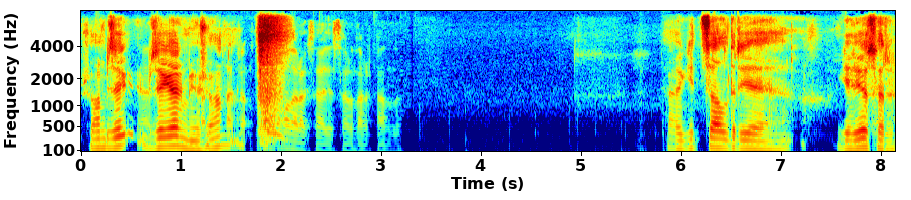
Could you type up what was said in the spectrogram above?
Şu an bize bize gelmiyor şu an. Takım, takım olarak sadece sarılar kaldı. Ya git saldır ya. Geliyor sarı.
